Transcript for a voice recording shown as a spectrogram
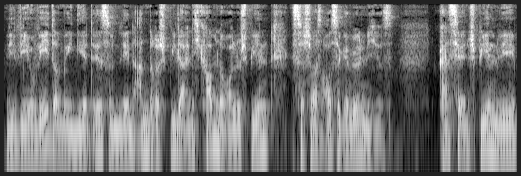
wie WoW dominiert ist und in denen andere Spieler eigentlich kaum eine Rolle spielen, ist das schon was Außergewöhnliches. Du kannst ja in Spielen wie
